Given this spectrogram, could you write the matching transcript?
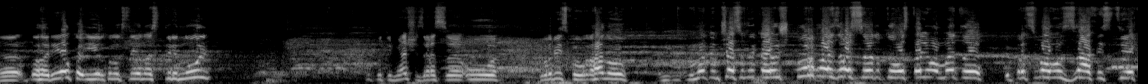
е, Погорєлко, і рахунок стає у нас 3-0. Купити м'яч зараз е, у Королівського урагану. Моментом часу виникає у штурма, і зараз тобто, в останній момент працював у захисті. Як...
